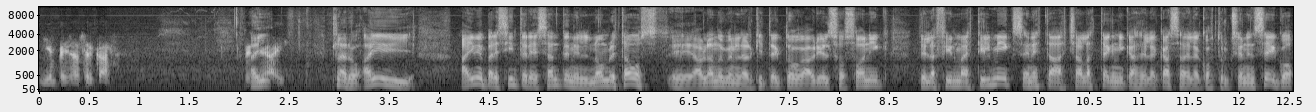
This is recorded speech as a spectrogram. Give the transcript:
y empecé a hacer casa. Ahí. Claro, hay, Ahí me pareció interesante en el nombre. Estamos eh, hablando con el arquitecto Gabriel Sosonic de la firma Steel Mix en estas charlas técnicas de la Casa de la Construcción en Seco.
